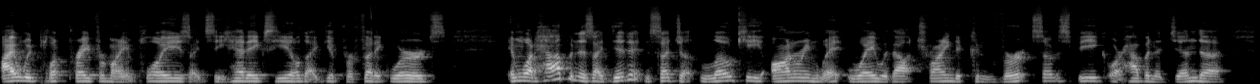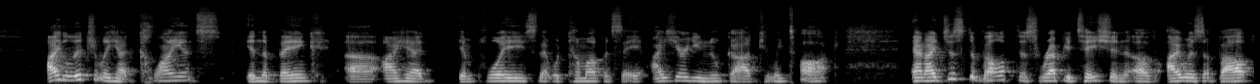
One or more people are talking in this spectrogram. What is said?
I would pl- pray for my employees. I'd see headaches healed. I'd give prophetic words. And what happened is I did it in such a low key, honoring way, way without trying to convert, so to speak, or have an agenda I literally had clients in the bank. Uh, I had employees that would come up and say, I hear you knew God. Can we talk? And I just developed this reputation of I was about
